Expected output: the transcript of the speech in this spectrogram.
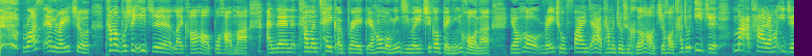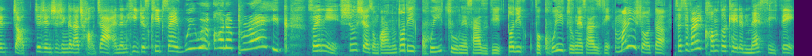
Ross and Rachel，他们不是一直 like 好好不好吗？And then 他们 take a break，然后莫名其妙一起个北宁好了，然后 Rachel find out 他们就是和好之后，他就一直骂他，然后一直找这件事情跟他吵架，and then he just keep saying we were on a break。所以你休息的辰光，侬到底可以做眼啥事体，到底不可以做眼啥事体，没人晓得。So it's a very complicated, messy thing。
